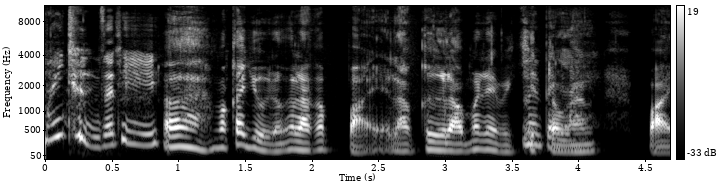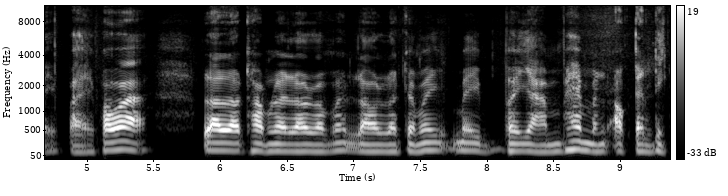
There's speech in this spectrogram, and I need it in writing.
ไม่ถึงสักที เออ มันก็อยู่ตรงนั้นเราก็ปล่อย เราคือเราไม่ได้ไปคิดไม่เป็นไรตรงนั้น ปล่อยไป เพราะว่าเราเราทำอะไรเราเราไม่เราเราจะไม่ไม่พยายามให้มันออร์แกนิก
